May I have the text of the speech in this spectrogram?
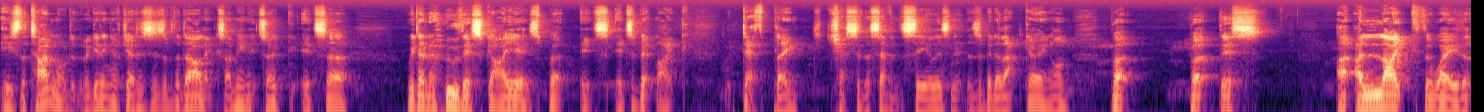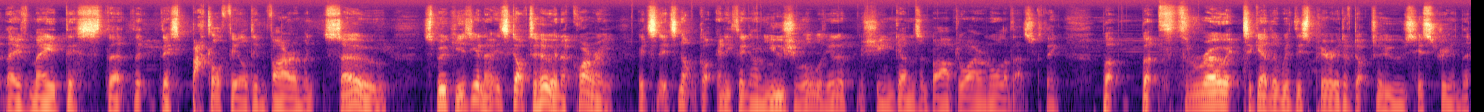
he's the Time Lord at the beginning of Genesis of the Daleks. I mean, it's a it's a we don't know who this guy is, but it's it's a bit like Death playing chess in the Seventh Seal, isn't it? There's a bit of that going on, but but this I, like the way that they've made this that this battlefield environment so spooky. Is you know, it's Doctor Who in a quarry. It's it's not got anything unusual. You know, machine guns and barbed wire and all of that sort of thing but but throw it together with this period of Doctor Who's history and the,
